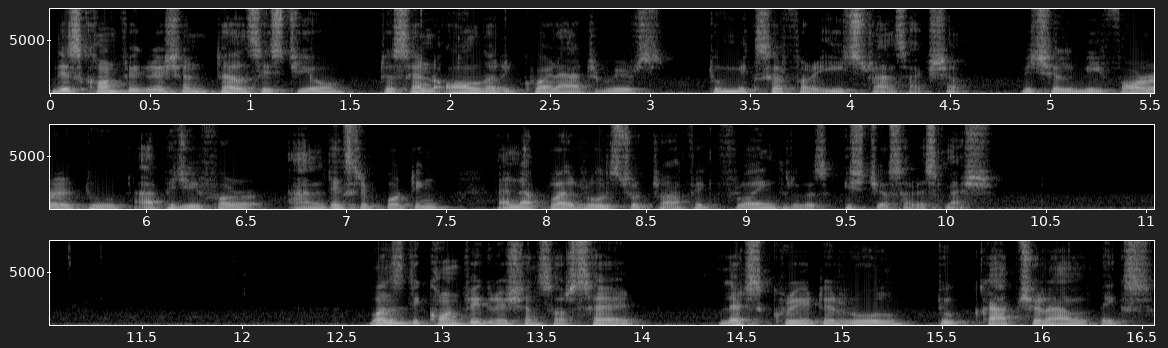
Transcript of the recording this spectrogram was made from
This configuration tells Istio to send all the required attributes to Mixer for each transaction, which will be forwarded to Apigee for analytics reporting and apply rules to traffic flowing through the Istio service mesh. Once the configurations are set, let's create a rule to capture analytics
